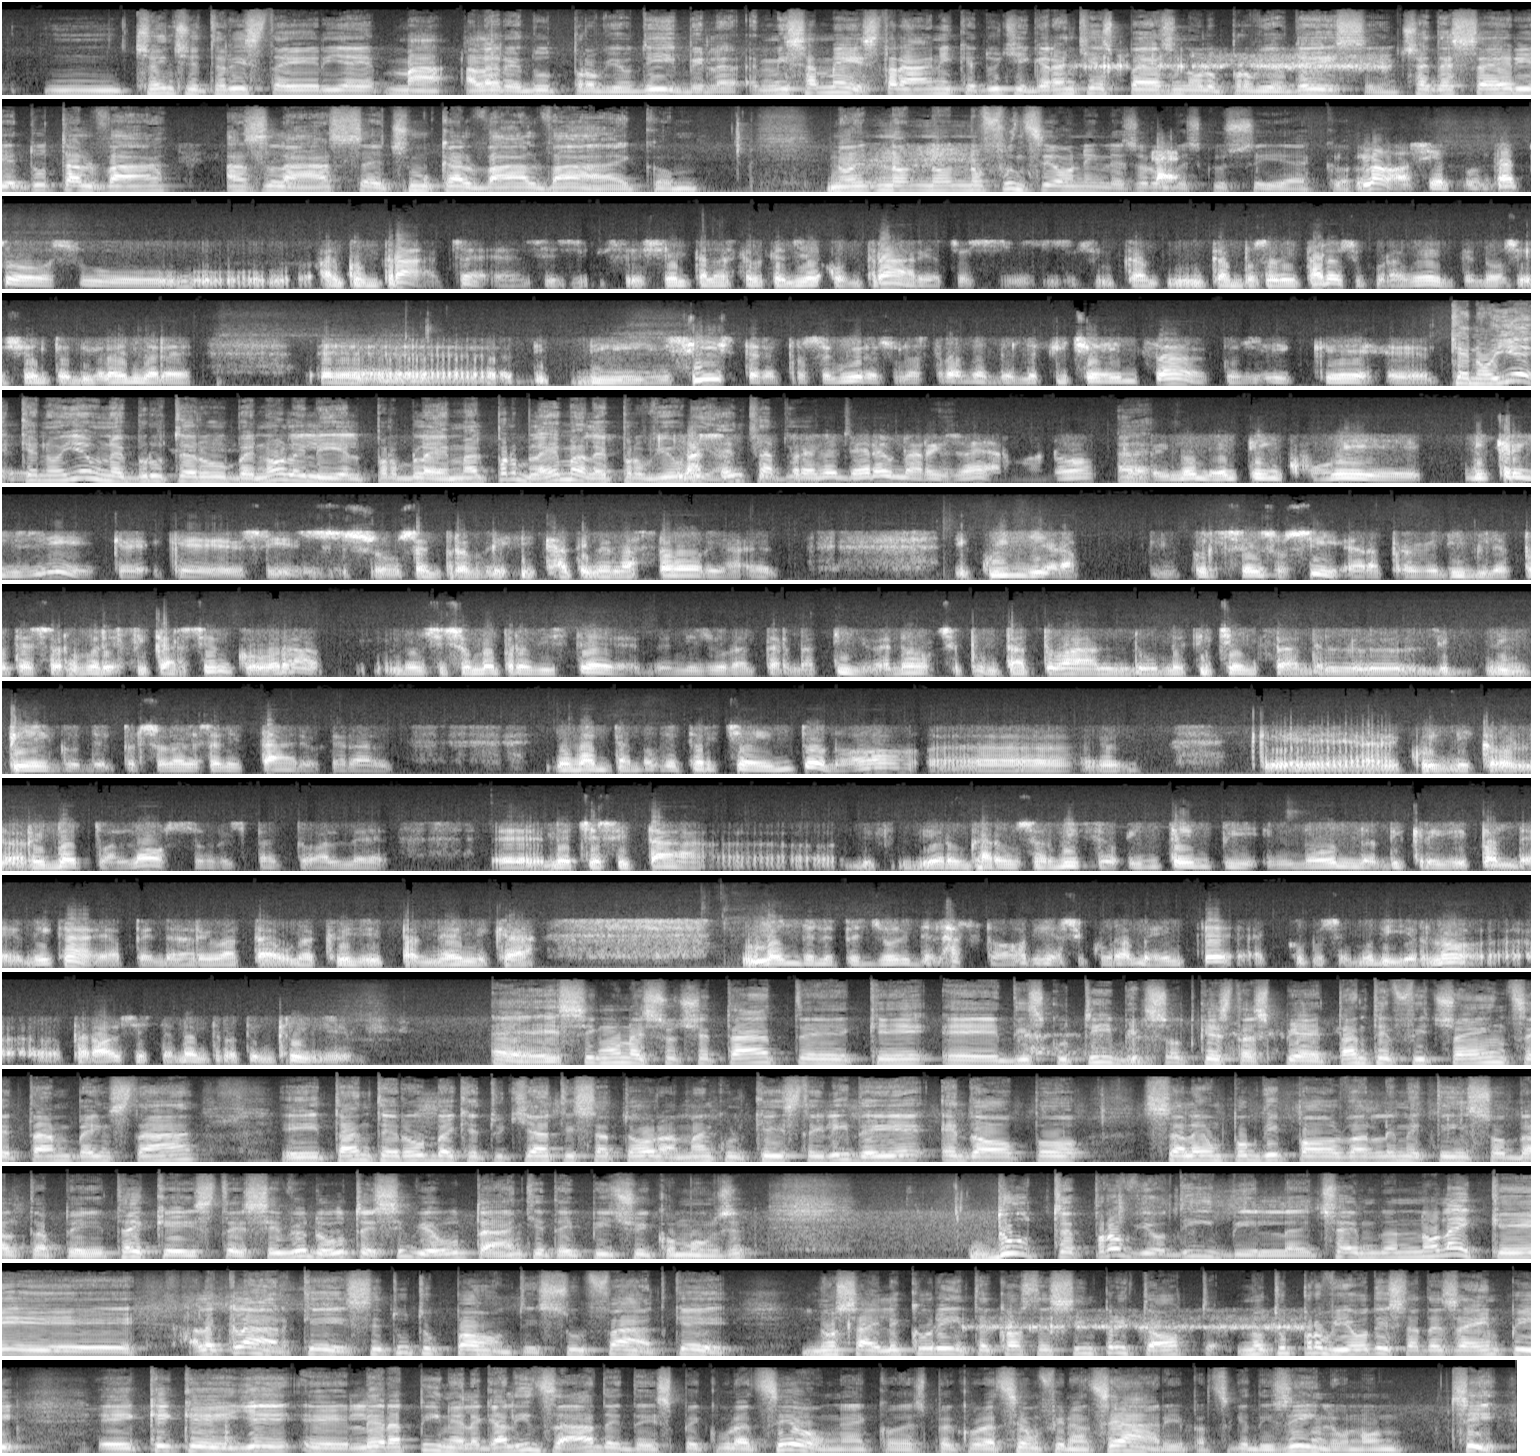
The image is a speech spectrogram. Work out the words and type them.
c'è tristerie ma alla redut proviodibile mi sa me strani che tutti i grandi esperti non lo proviodessi c'è de serie tutta al va a slas e al va al va ecco non, non, non, non funzionano le solo eh, così ecco. no si è puntato su al contrario cioè, si, si, si, è scelta la strategia contraria cioè, sul campo, campo sanitario sicuramente no? si è scelto di rendere eh, di, di, insistere, proseguire sulla strada dell'efficienza, così che... Eh, che, non è, che non è una brutte rube, non è lì il problema, il problema è le proviuri. Ma senza prevedere una riserva, no? Eh. Per i momenti in cui di crisi che, che si, si, sono sempre verificati nella storia e, e quindi era in quel senso sì, era prevedibile che potessero verificarsi ancora, non si sono previste misure alternative, no? si è puntato all'efficienza dell'impiego del personale sanitario che era 99%, no? eh, che, quindi col, ridotto all'osso rispetto alle eh, necessità eh, di, di, erogare un servizio in tempi non di crisi pandemica, è appena arrivata una crisi pandemica non delle peggiori della storia sicuramente, ecco possiamo dirlo, eh, però il sistema è entrato in crisi. Eh, siamo una società che è discutibile sotto questa spiega, tante efficienze, tanto benestare e tante robe che tu chiati satora, manco queste le idee e dopo sale un po' di polvere le metti in sotto al tappeto. E queste si è veduta e si è veduta anche dai piccoli comuni Dut proviodibile, cioè non è che è chiaro che se tu, tu ponti sul fatto che non sai le correnti costano sempre tot, non tu proviodi ad esempio eh, che, che eh, le rapine legalizzate di speculazione, ecco, speculazione finanziaria, perché disinlo, non, sì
